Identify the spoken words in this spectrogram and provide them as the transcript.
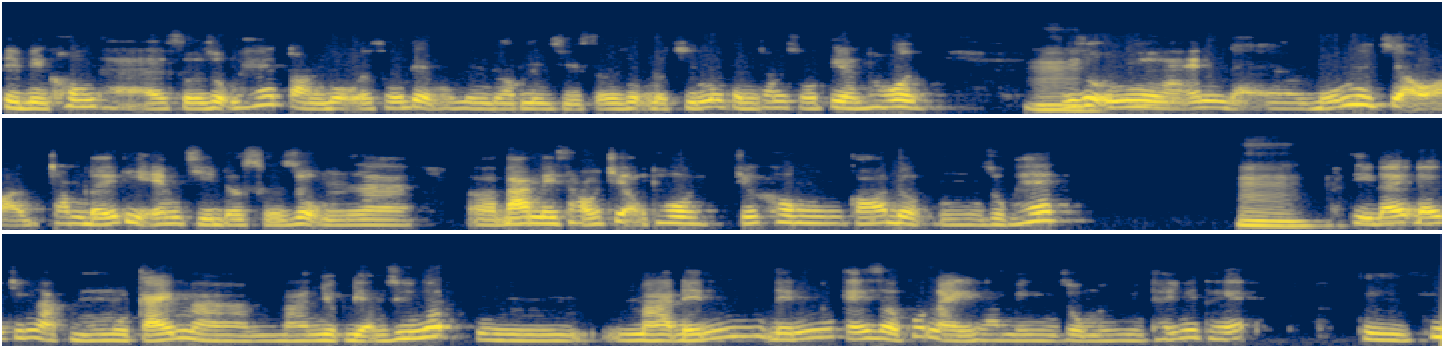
thì mình không thể sử dụng hết toàn bộ cái số tiền của mình được, mình chỉ sử dụng được 90% số tiền thôi. Ví Ừm. dụ như là em để 40.000.000 ở trong đấy thì em chỉ được sử dụng là, ờ, 36.000.000 thôi, chứ không có được, dùng hết. Ừm. Thì đấy đấy chính là, một cái mà mà nhược điểm duy nhất, ừm, mà đến đến cái giờ phút này là mình dùng mình thấy như thế. Thì khi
